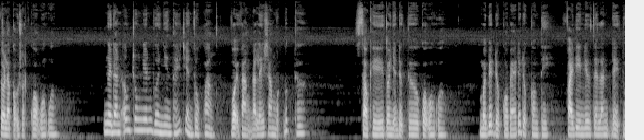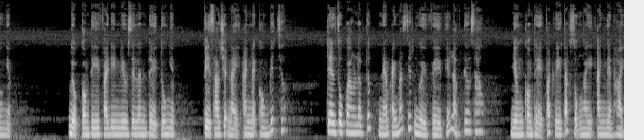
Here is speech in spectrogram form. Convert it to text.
Tôi là cậu ruột của Uông Uông. Người đàn ông trung niên vừa nhìn thấy Triển Dục Quảng, vội vàng đã lấy ra một bức thư. Sau khi tôi nhận được thư của Uông Uông, mới biết được cô bé đã được công ty phải đi New Zealand để tu nghiệp. Được công ty phải đi New Zealand để tu nghiệp, vì sao chuyện này anh lại không biết chứ? trên Dục Quang lập tức ném ánh mắt giết người về phía lạc tiêu sao, nhưng không thể phát huy tác dụng ngay anh liền hỏi.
